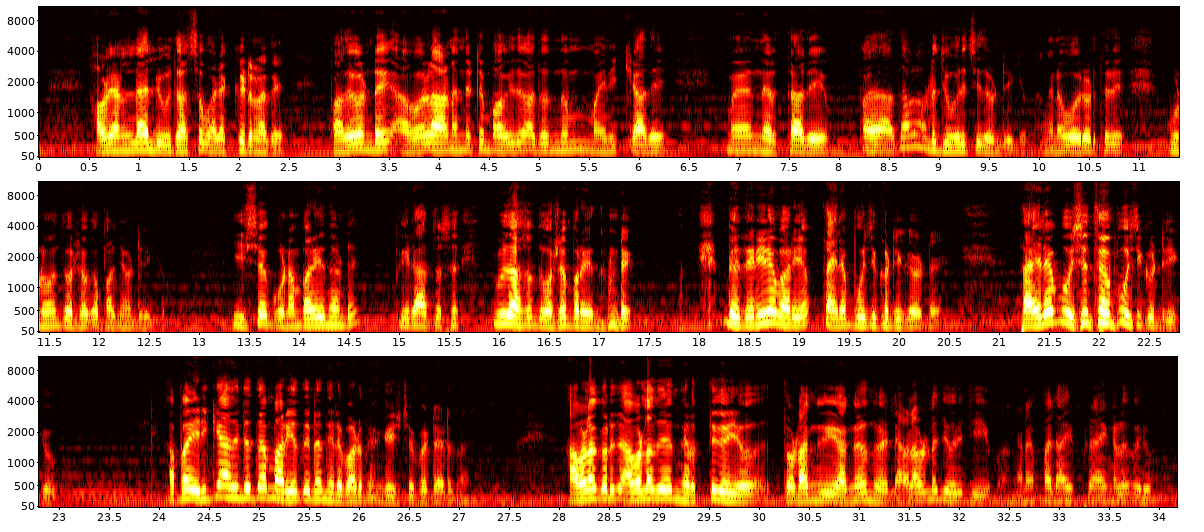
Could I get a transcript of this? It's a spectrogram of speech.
അവളാണല്ലോ ലൂദാസ് വഴക്കിടണത്. അപ്പം അതുകൊണ്ട് അവളാണ് എന്നിട്ടും ഇത് അതൊന്നും മനിക്കാതെ മ- നിർത്താതെ പ- അതാണ് അവിടെ ജോലി ചെയ്തുകൊണ്ടിരിക്കും. അങ്ങനെ ഓരോരുത്തർ ഗുണവും ദോഷമൊക്കെ പറഞ്ഞുകൊണ്ടിരിക്കും. ഈശോ ഗുണം പറയുന്നുണ്ട് പീലാത്തോസ് യുവദാസ് ദോഷം പറയുന്നുണ്ട്. ബദനീനെ മറിയം തൈലം പൂച്ചിക്കൊണ്ടിരിക്കുന്നുണ്ട് തൈലം പൂശുന്ന പൂശിക്കൊണ്ടിരിക്കും. അപ്പോൾ എനിക്ക് അതിന്റെ മറിയത്തിന്റെ നിലപാട് ഭയങ്കര ഇഷ്ടപ്പെട്ടായിരുന്നു. അവളെ കുറിച്ച് അവളത് നിർത്തുകയോ തുടങ്ങുകയോ അങ്ങനെയൊന്നുമില്ല. അവൾ അവളുടെ ജോലി ചെയ്യും. അങ്ങനെ പല അഭിപ്രായങ്ങൾ വരും.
